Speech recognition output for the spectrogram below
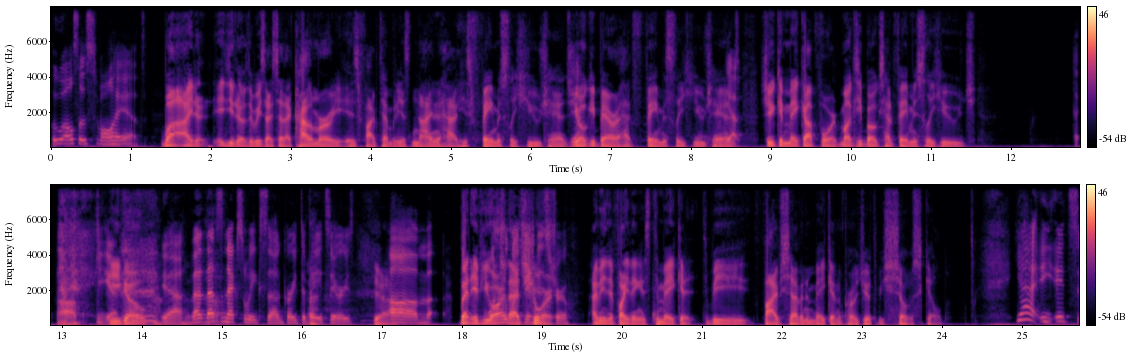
Who else has small hands? Well, I don't- you know the reason I said that Kyler Murray is five ten, but he has nine and a half. He's famously huge hands. Yeah. Yogi Berra had famously huge hands, Yep. so you can make up for it. Muggsy Bogues had famously huge uh, Yeah. ego. Yeah, that, that's next week's uh, great debate series. Yeah. Um, But if you which are that short, true. I mean, the funny thing is to make it to be five seven and make it in the pros, you have to be so skilled. Yeah, i- it's.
